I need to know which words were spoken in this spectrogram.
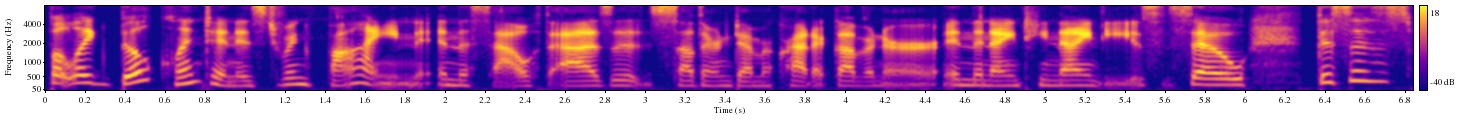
But like Bill Clinton is doing fine in the South as a Southern Democratic governor in the 1990s. So this is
